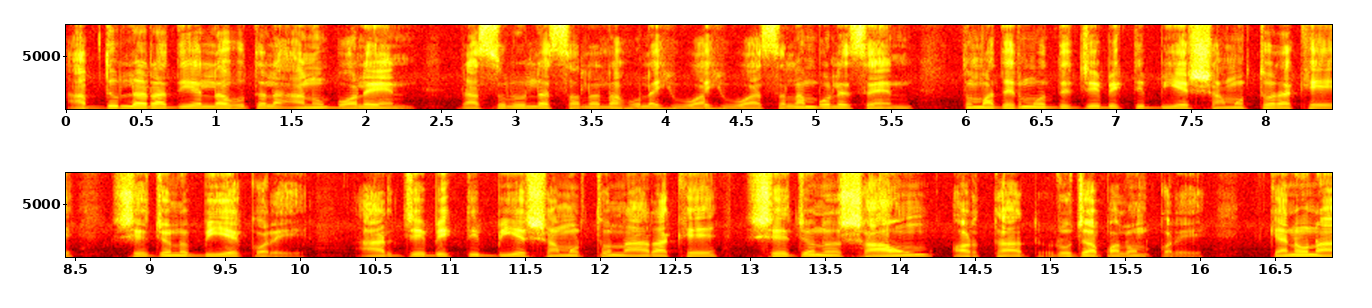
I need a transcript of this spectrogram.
আবদুল্লাহ রাদিয়াল্লাহু তাআলা আনু বলেন, রাসূলুল্লাহ ওয়াসাল্লাম বলেছেন, তোমাদের মধ্যে যে ব্যক্তি বিয়ের সামর্থ্য রাখে, সে জন্য বিয়ে করে। আর যে ব্যক্তি বিয়ের সামর্থ্য না রাখে, সে জন্য সাওম অর্থাৎ রোজা পালন করে। কেননা,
